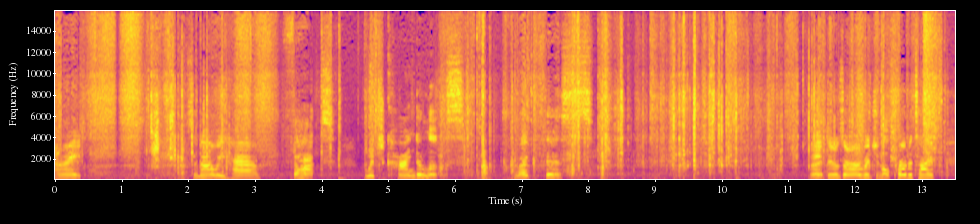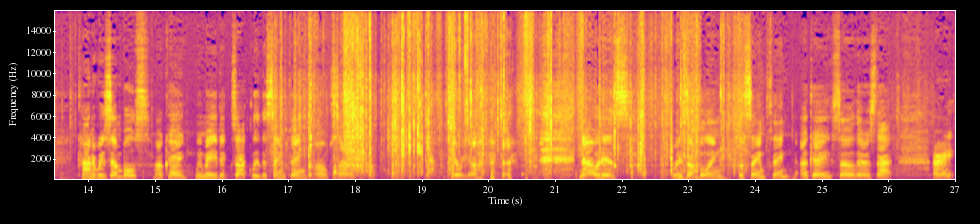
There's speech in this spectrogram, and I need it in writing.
Alright, so now we have that, which kind of looks like this. Right, there's our original prototype. Kind of resembles, okay, we made exactly the same thing. Oh, sorry. Yeah, here we go. now it is resembling the same thing. Okay, so there's that. Alright,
